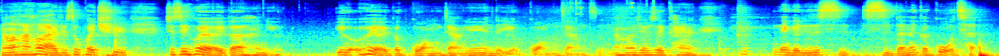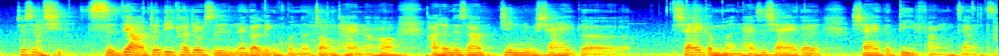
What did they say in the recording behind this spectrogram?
然后他后来就是会去，就是会有一个很有有会有一个光这样远远的有光这样子，然后就是看。那个就是死死的那个过程，就是起死掉就立刻就是那个灵魂的状态，然后好像就是要进入下一个下一个门，还是下一个下一个地方这样子。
